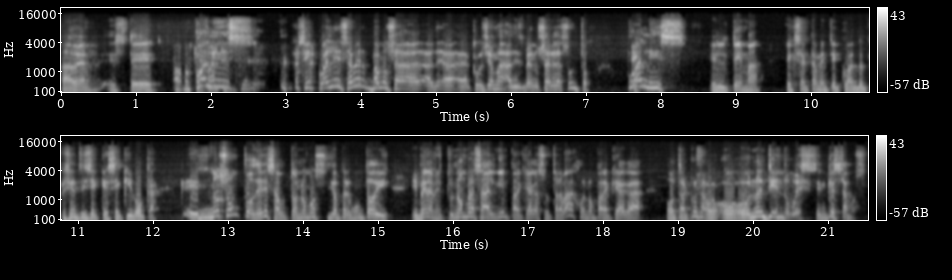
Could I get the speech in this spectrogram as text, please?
A ver, este, ¿cuál es? Sí, ¿cuál es? A ver, vamos a, ¿cómo se llama? A desmenuzar el asunto. ¿Cuál es el tema exactamente cuando el presidente dice que se equivoca? Eh, no son poderes autónomos, yo pregunto, y, y espérame, tú nombras a alguien para que haga su trabajo, no para que haga otra cosa, o, no entiendo, pues, ¿en qué estamos?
